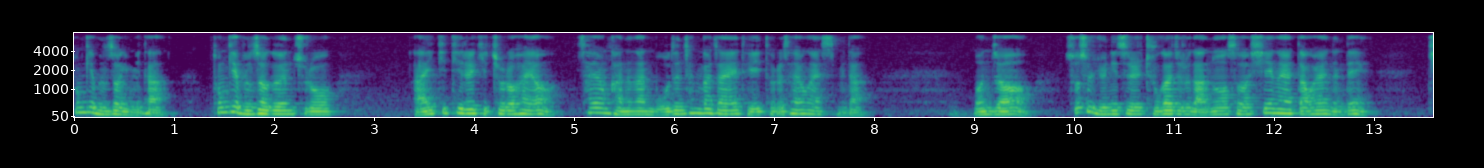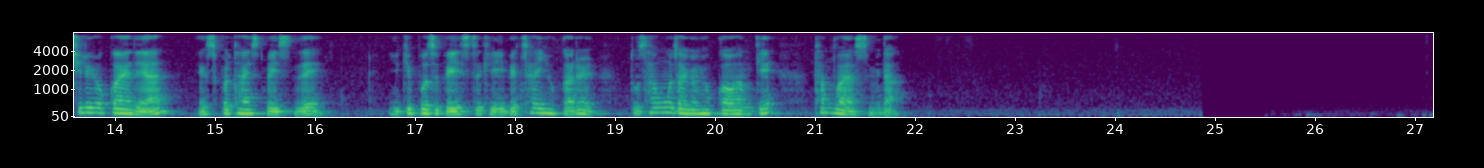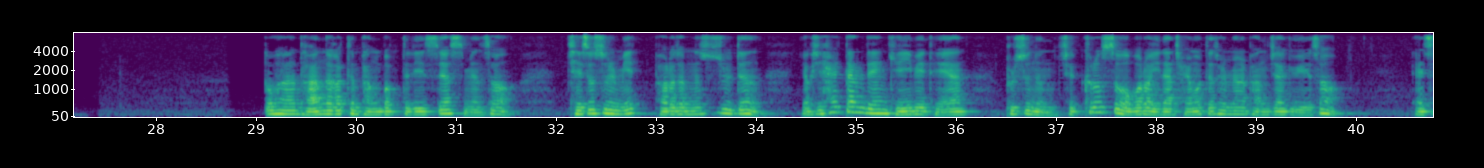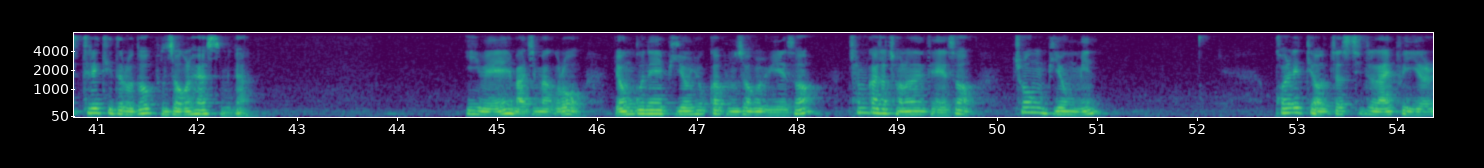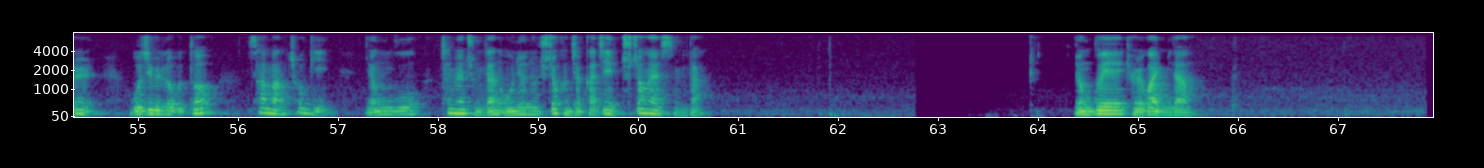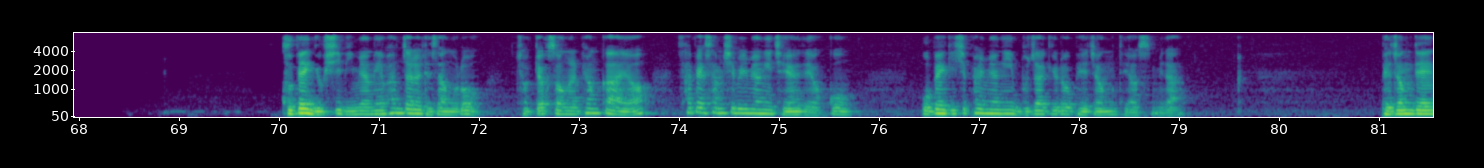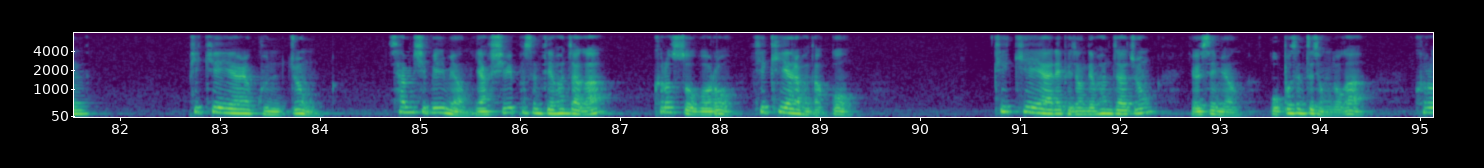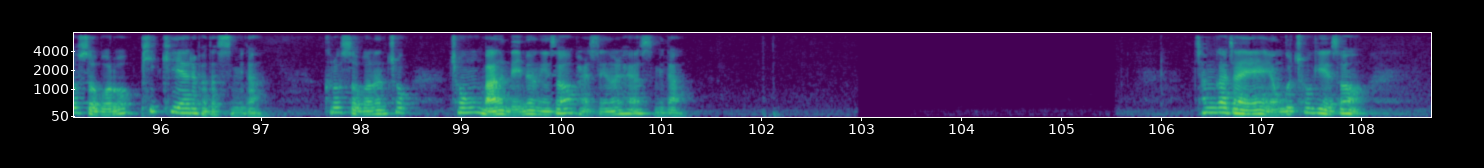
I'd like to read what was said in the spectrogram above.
통계 분석입니다. 통계 분석은 주로 ITT를 기초로 하여 사용 가능한 모든 참가자의 데이터를 사용하였습니다. 먼저 수술 유닛을 두 가지로 나누어서 시행하였다고 하였는데 치료 효과에 대한 엑스퍼타이스 베이스 대 유키포즈 베이스드 개입의 차이 효과를 또 상호작용 효과와 함께 탐구하였습니다. 또한 다음과 같은 방법들이 쓰였으면서 재수술 및 바로잡는 수술 등 역시 할당된 개입에 대한 불수능, 즉 크로스오버로 인한 잘못된 설명을 방지하기 위해서 에스트리티드로도 분석을 하였습니다. 이외에 마지막으로 연구 내 비용 효과 분석을 위해서 참가자 전원에 대해서 총 비용 및 퀄리티 어저스티드 라이프 이어를 모집일로부터 사망 초기, 연구 참여 중단 5년 후 추적 관찰까지 추정하였습니다. 연구의 결과입니다. 962명의 환자를 대상으로 적격성을 평가하여 431명이 제외되었고 528명이 무작위로 배정되었습니다. 배정된 PKR 군 중 31명, 약 12%의 환자가 크로스오버로 TKR을 받았고 TKR에 배정된 환자 중 13명, 5% 정도가 크로스오버로 PKR을 받았습니다. 크로스오버는 총, 총 44명에서 발생을 하였습니다. 참가자의 연구 초기에서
